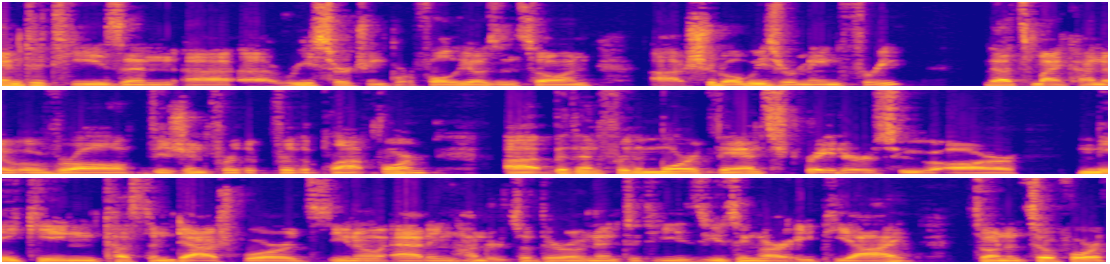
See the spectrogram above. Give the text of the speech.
entities and uh, uh, researching portfolios and so on uh, should always remain free. That's my kind of overall vision for the for the platform. Uh, but then for the more advanced traders who are making custom dashboards, you know, adding hundreds of their own entities using our API, so on and so forth,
